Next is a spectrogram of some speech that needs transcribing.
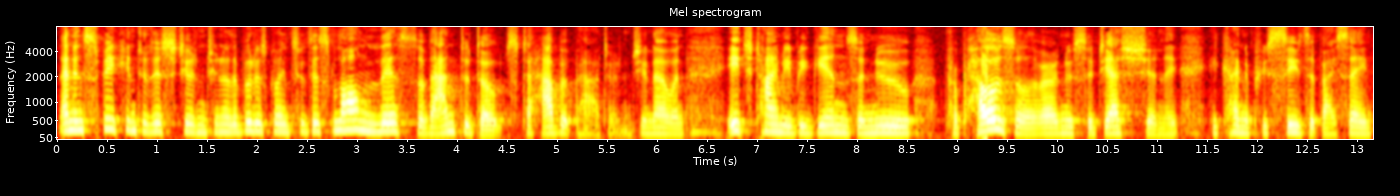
And in speaking to this student, you know, the Buddha's going through this long list of antidotes to habit patterns, you know, and each time he begins a new proposal or a new suggestion, he, he kind of precedes it by saying,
